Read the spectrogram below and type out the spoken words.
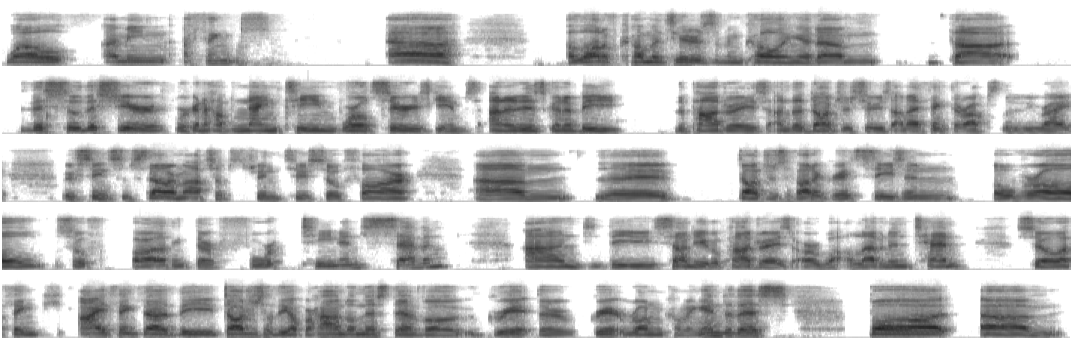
Well, I mean, I think uh, a lot of commentators have been calling it um, that this. So this year we're going to have 19 World Series games, and it is going to be the Padres and the Dodgers series, and I think they're absolutely right. We've seen some stellar matchups between the two so far. Um, the Dodgers have had a great season overall so far. I think they're 14 and seven, and the San Diego Padres are what 11 and 10. So I think I think that the Dodgers have the upper hand on this. They have a great their great run coming into this, but um,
